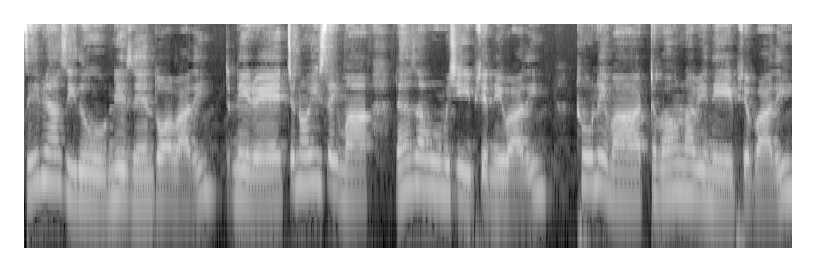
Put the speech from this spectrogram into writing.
ဈေးများစီသို့နေ့စဉ်သွားပါသည်ဒီနေ့တွင်ကျွန်တော်၏စိတ်မှာလမ်းဆောင်မှုမရှိဖြစ်နေပါသည်ထိုနေ့မှာတပေါင်းလာပြည့်နေဖြစ်ပါသည်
